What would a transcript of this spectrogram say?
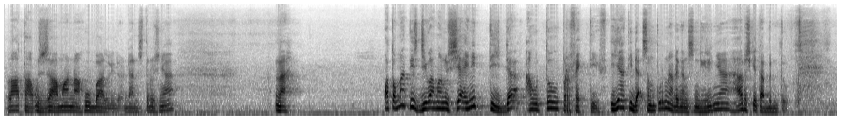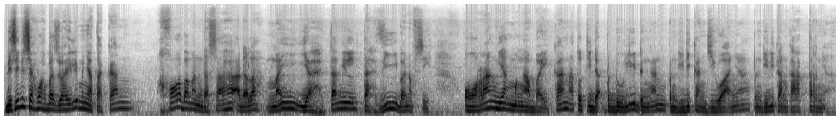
Lata, Uzza, Mana, Hubal dan seterusnya. Nah, otomatis jiwa manusia ini tidak auto perfektif. Ia tidak sempurna dengan sendirinya, harus kita bentuk. Di sini Syekh Wahbah Zuhaili menyatakan khaba mandasaha adalah may yahtamil tahziba nafsi. Orang yang mengabaikan atau tidak peduli dengan pendidikan jiwanya, pendidikan karakternya.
